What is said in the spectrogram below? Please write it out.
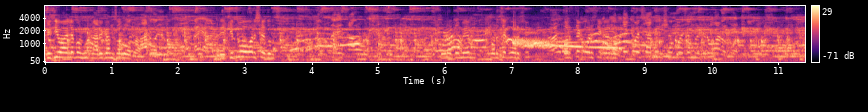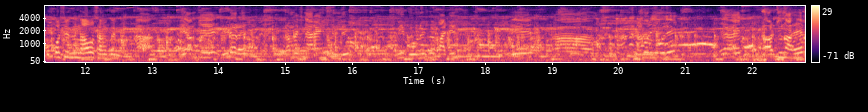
किती वाजल्यापासून कार्यक्रम चालू होता? आठ वाजेपासून. कितवं वर्ष आहे तुमचं? पुढं तुम्ही प्रत्येक वर्षी. प्रत्येक वर्षी करणार प्रत्येक वर्षी आम्ही शंभर शंभर किलो वाढवतो. उपस्थित नावं सांगता येईल हे. आमचे लीडर आहेत. रमेश नारायण शिंदे. मी भुवनेश्वर पाटील. हे अं, किशोर येवले. हे आहेत अर्जुन आहेर.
